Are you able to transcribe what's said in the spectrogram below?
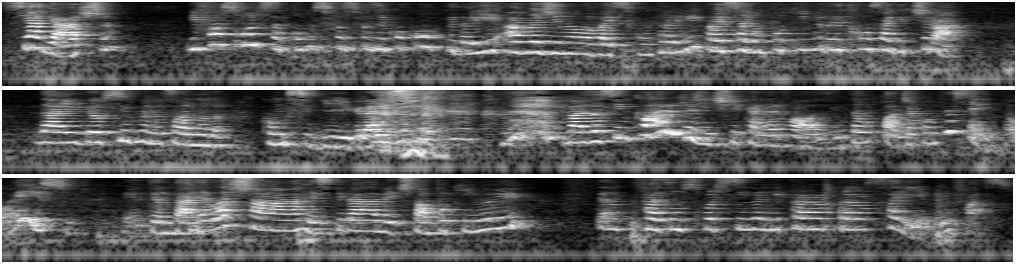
Se agacha e faz força, como se fosse fazer cocô, porque daí a vagina ela vai se contrair, vai sair um pouquinho, daí tu consegue tirar. Daí deu cinco minutos, ela mandou, consegui, graças. Mas assim, claro que a gente fica nervosa, então pode acontecer. Então é isso. É tentar relaxar, respirar, meditar um pouquinho e fazer um esforcinho ali pra, pra sair. É bem fácil,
